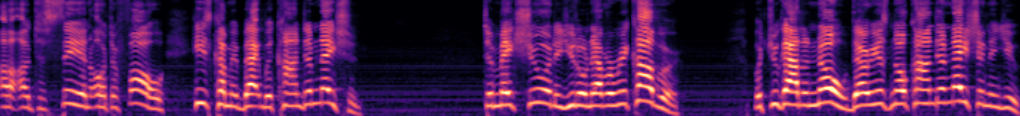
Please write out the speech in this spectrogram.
uh, uh, to sin or to fall, he's coming back with condemnation to make sure that you don't ever recover. But you got to know there is no condemnation in you.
